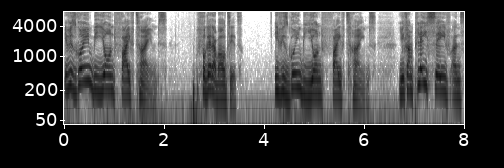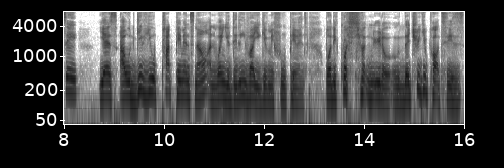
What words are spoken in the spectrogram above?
If it's going beyond five times, forget about it. If it's going beyond five times, You can play safe and say, yes, I would give you part payments now, and when you deliver, you give me full payment. But the question, you know, the tricky part is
